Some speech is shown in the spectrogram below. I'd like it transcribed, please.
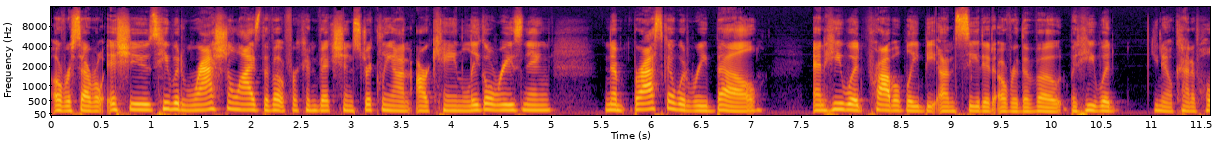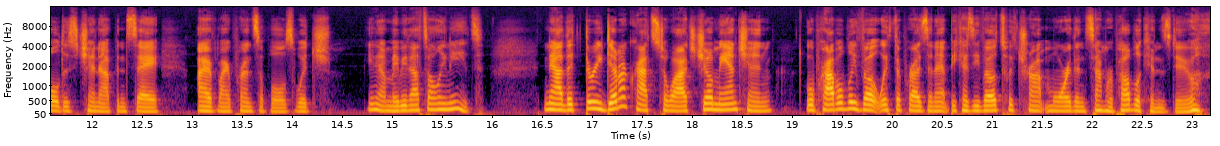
over several issues. He would rationalize the vote for conviction strictly on arcane legal reasoning. Nebraska would rebel, and he would probably be unseated over the vote. But he would, you know, kind of hold his chin up and say, "I have my principles," which, you know, maybe that's all he needs. Now, the three Democrats to watch, Joe Manchin will probably vote with the president because he votes with Trump more than some Republicans do.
